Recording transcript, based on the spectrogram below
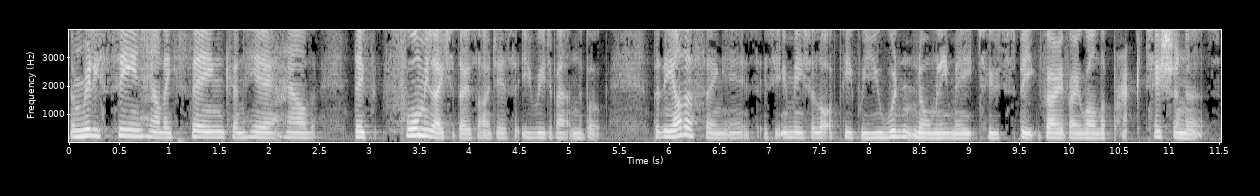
and really seeing how they think and hear how they've formulated those ideas that you read about in the book. But the other thing is, is that you meet a lot of people you wouldn't normally meet who speak very, very well, the practitioners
